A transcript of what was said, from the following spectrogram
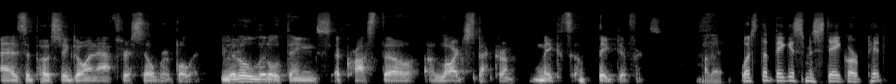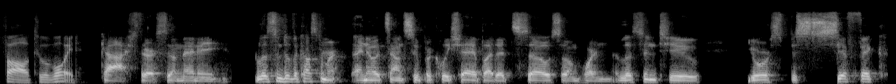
as opposed to going after a silver bullet. Mm-hmm. Little, little things across the large spectrum makes a big difference. Love it. What's the biggest mistake or pitfall to avoid? Gosh, there are so many. Listen to the customer. I know it sounds super cliche, but it's so, so important. Listen to your specific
